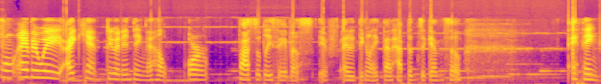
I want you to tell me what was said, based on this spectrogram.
Well, either way, I can't do anything to help or possibly save us if anything like that happens again. So, I think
